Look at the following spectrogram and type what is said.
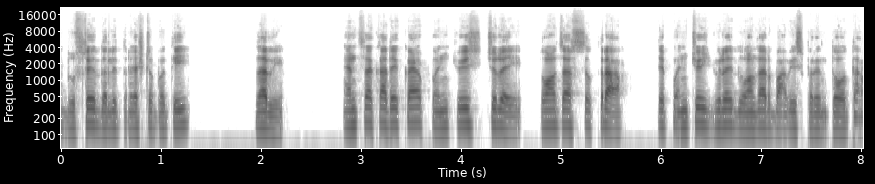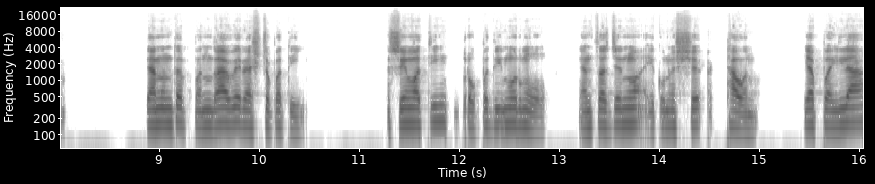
दुसरे दलित राष्ट्रपती झाले. यांचा कार्यकाळ पंचवीस जुलै दोन हजार सतरा ते पंचवीस जुलै दोन हजार बावीस पर्यंत होता. त्यानंतर पंधरावे राष्ट्रपती श्रीमती द्रौपदी मुर्मू यांचा जन्म एकोणीसशे अठ्ठावन्न. या पहिल्या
